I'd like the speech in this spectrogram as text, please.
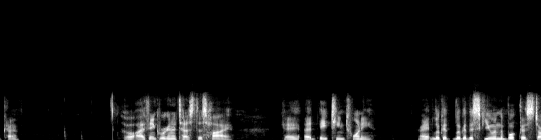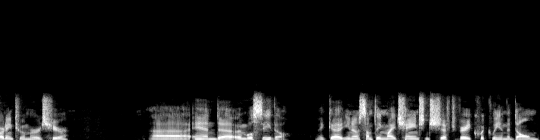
Okay. So I think we're going to test this high, okay, at 1820. right? Look at look at the skew in the book that's starting to emerge here, uh, and uh, and we'll see though. Like uh, you know, something might change and shift very quickly in the DOM,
